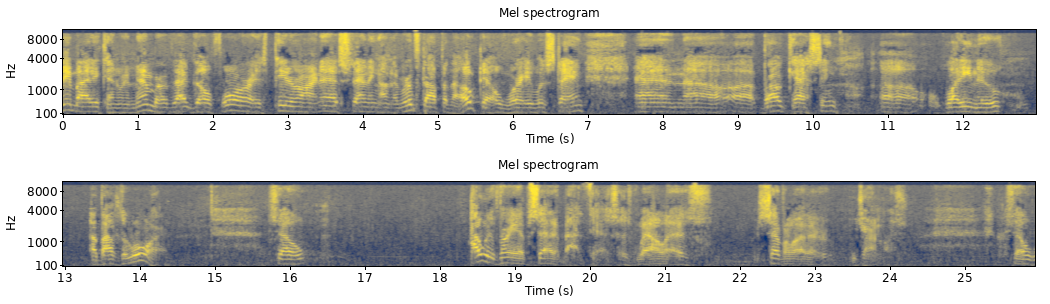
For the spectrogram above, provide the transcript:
anybody can remember of that Gulf War is Peter Arnett standing on the rooftop of the hotel where he was staying and uh, uh, broadcasting uh, what he knew about the war. So I was very upset about this, as well as several other journalists. So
